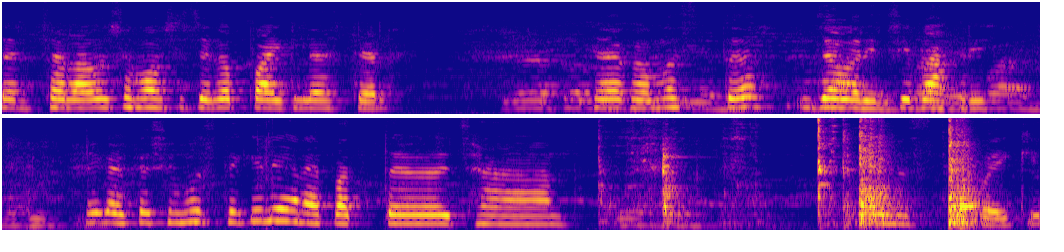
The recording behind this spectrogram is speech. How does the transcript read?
तर चला उषा मावशीच्या गप्पा ऐकल्या असतील हे का मस्त ज्वारीची भाकरी. हे काय कशी मस्त केली आहे ना पातळ छान? मस्त पैकी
